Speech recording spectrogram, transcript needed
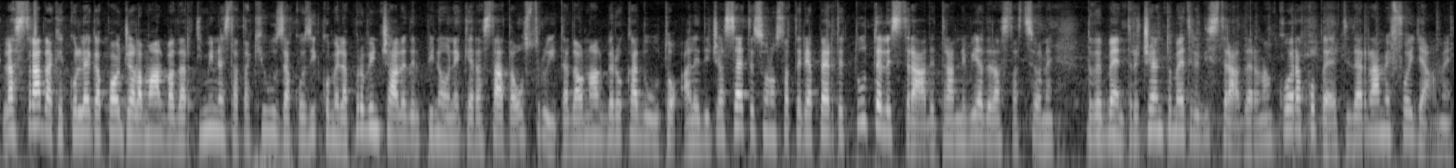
La strada che collega Poggio alla Malva ad Artimino è stata chiusa, così come la provinciale del Pinone che era stata ostruita da un albero caduto. Alle 17 sono state riaperte tutte le strade, tranne via della stazione, dove ben 300 metri di strada erano ancora coperti da rame e fogliame.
